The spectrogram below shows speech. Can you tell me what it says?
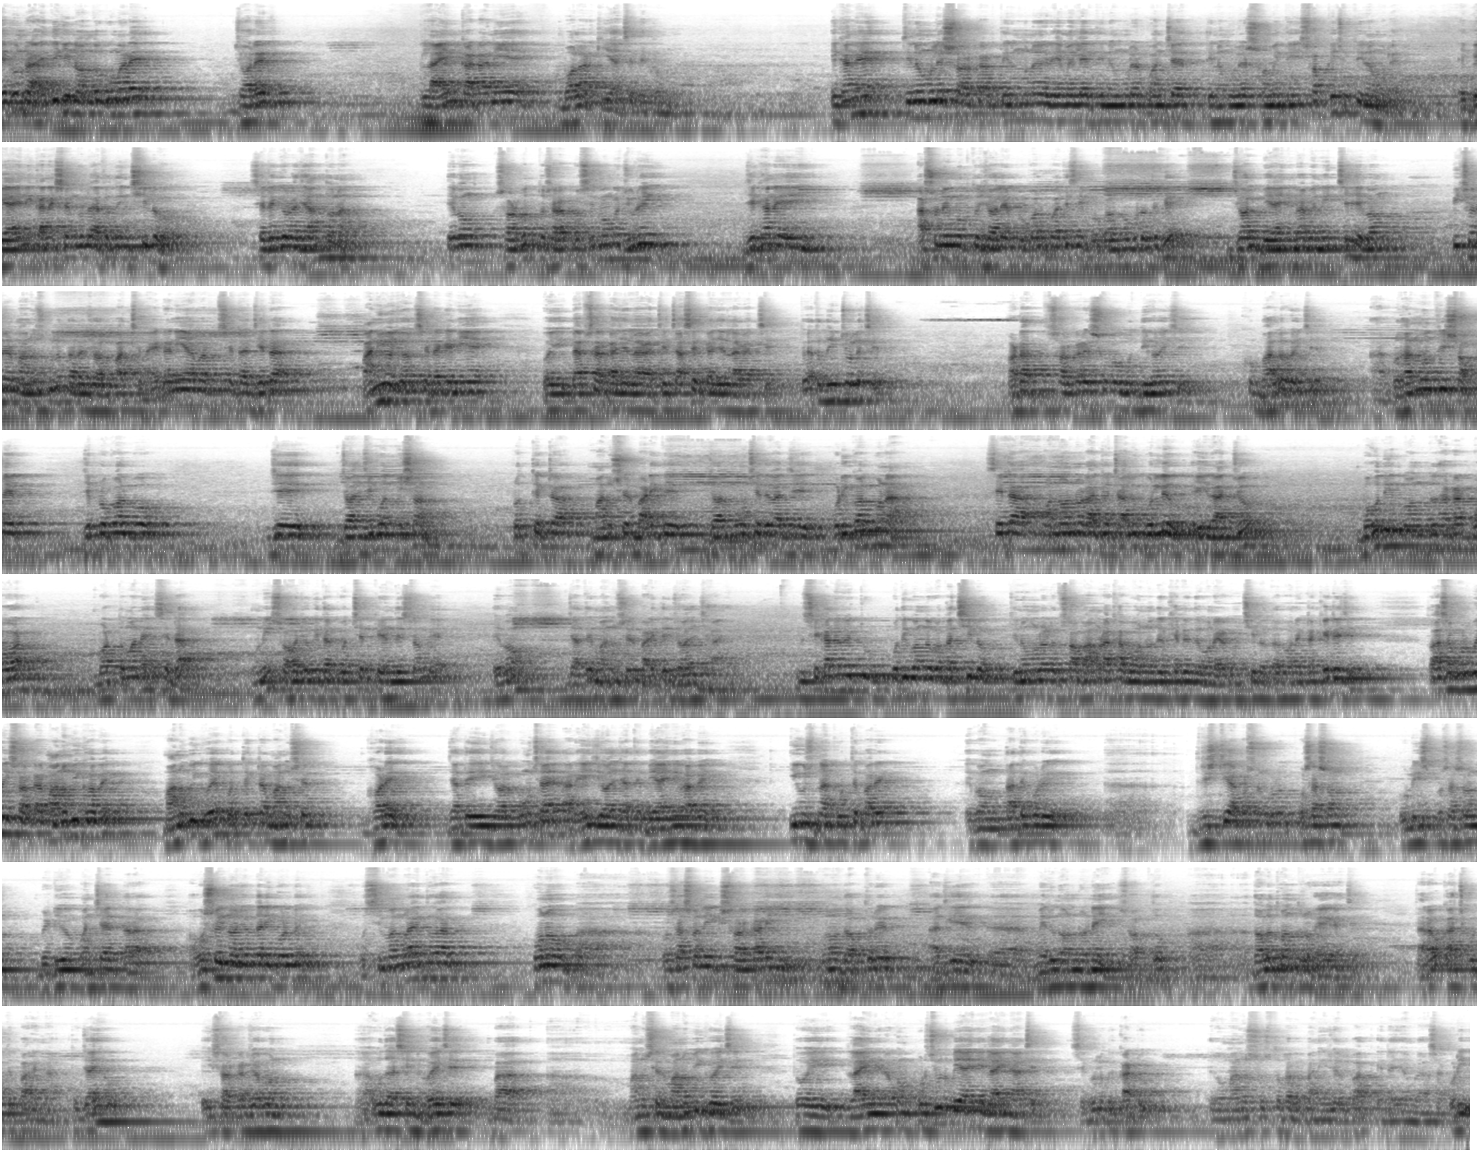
দেখুন, রায়দিঘি নন্দকুমারে জলের লাইন কাটা নিয়ে বলার কি আছে দেখুন। এখানে তৃণমূলের সরকার, তৃণমূলের এমএলএ, তৃণমূলের পঞ্চায়েত, তৃণমূলের সমিতি সব কিছু তৃণমূলের। এই বেআইনি কানেকশনগুলো এতদিন ছিল সেটা কি ওরা জানতো না। এবং সর্বত্র সারা পশ্চিমবঙ্গ জুড়েই যেখানে এই আসনে মুক্ত জলের প্রকল্প আছে, সেই প্রকল্পগুলো থেকে জল বেআইনিভাবে নিচ্ছে এবং পিছনের মানুষগুলো তারা জল পাচ্ছে না। এটা নিয়ে আবার সেটা যেটা পানীয় জল, সেটাকে নিয়ে ওই ব্যবসার কাজে লাগাচ্ছে, চাষের কাজে লাগাচ্ছে। তো এতদিন চলেছে। হঠাৎ সরকারের শুভ বুদ্ধি হয়েছে, খুব ভালো হয়েছে। আর প্রধানমন্ত্রীর স্বপ্নের যে প্রকল্প, যে জল জীবন মিশন, প্রত্যেকটা মানুষের বাড়িতে জল পৌঁছে দেওয়ার যে পরিকল্পনা, সেটা অন্য অন্য রাজ্য চালু করলেও এই রাজ্য বহুদিন বন্ধ থাকার পর বর্তমানে সেটা উনি সহযোগিতা করছেন কেন্দ্রের সঙ্গে এবং যাতে মানুষের বাড়িতে জল যায়। সেখানেও একটু প্রতিবন্ধকতা ছিল তৃণমূলের সব আমরা খাব, অন্যদের খেতে দেবো না, এরকম ছিল, তবে অনেকটা কেটেছে। তো আশা করব এই সরকার মানবিক হবে, মানবিক হয়ে প্রত্যেকটা মানুষের ঘরে যাতে এই জল পৌঁছায় আর এই জল যাতে বেআইনিভাবে ইউজ না করতে পারে এবং তাতে করে দৃষ্টি আকর্ষণ করুক প্রশাসন পুলিশ প্রশাসন, বিডিও, পঞ্চায়েত তারা অবশ্যই নজরদারি করবে। পশ্চিমবাংলায় তো আর কোনো প্রশাসনিক, সরকারি কোনো দপ্তরের আজকে মেরুদণ্ড নেই। সব তো দলতন্ত্র হয়ে গেছে। তারাও কাজ করতে পারে না। তো যাই হোক, এই সরকার যখন উদাসীন হয়েছে বা মানুষের মানবিক হয়েছে, তো এই লাইন এরকম প্রচুর বেআইনি লাইন আছে, সেগুলোকে কাটুক। এবং মানুষ সুস্থভাবে পানীয় জল পাক এটাই আমরা আশা করি।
